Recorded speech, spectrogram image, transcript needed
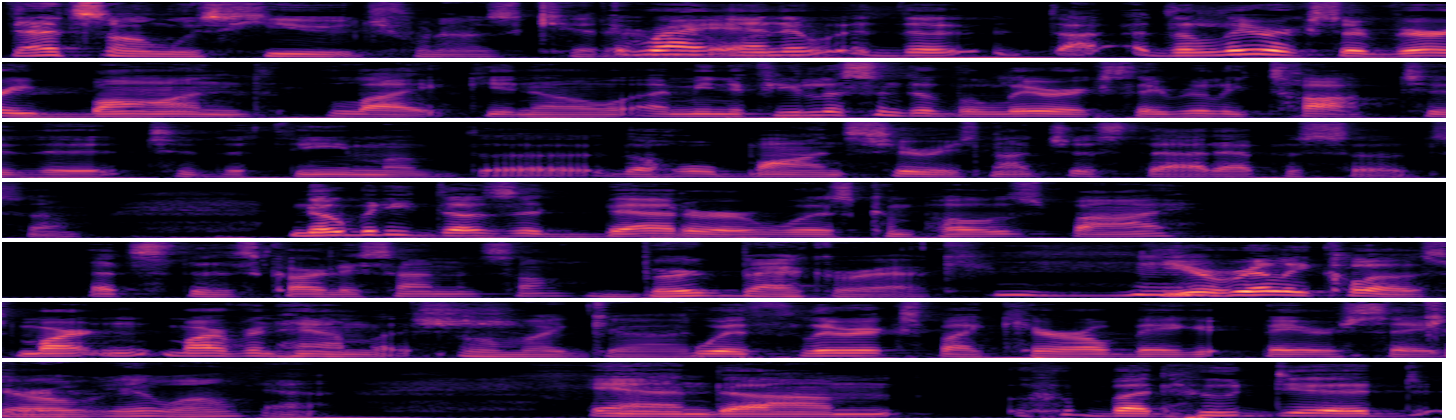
That song was huge when I was a kid. I Right, and it, the, the lyrics are very Bond like. You know, I mean, if you listen to the lyrics, they really talk to the to the theme of the the whole Bond series, not just that episode. So, nobody does it better was composed by. That's the Carly Simon song. Burt Bacharach. You're really close, Martin Marvin Hamlisch. Oh my God. With lyrics by Carol Bayer, Sager. Carol. Yeah, well, Yeah, and um, but who did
